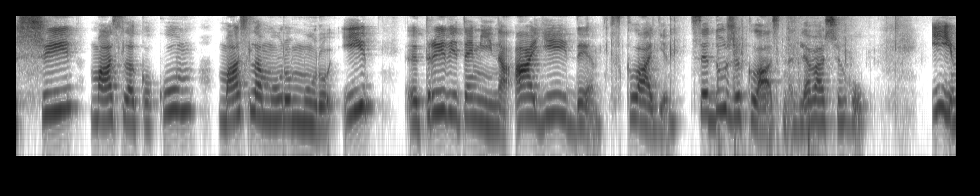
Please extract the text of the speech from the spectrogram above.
ши, масло кокум, масло муру-муру і е, три вітаміна А, Е і Д в складі. Це дуже класно для ваших губ. І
